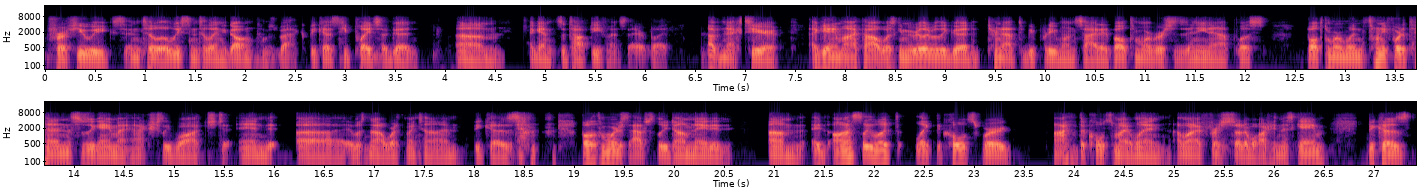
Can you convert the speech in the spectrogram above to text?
for a few weeks until at least until Andy Dalton comes back because he played so good um, against the top defense there. But up next here, a game I thought was going to be really really good turned out to be pretty one sided. Baltimore versus Indianapolis. Baltimore wins 24 to 10. This was a game I actually watched, and uh, it was not worth my time because Baltimore just absolutely dominated. Um, it honestly looked like the Colts were I thought the Colts might win when I first started watching this game because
